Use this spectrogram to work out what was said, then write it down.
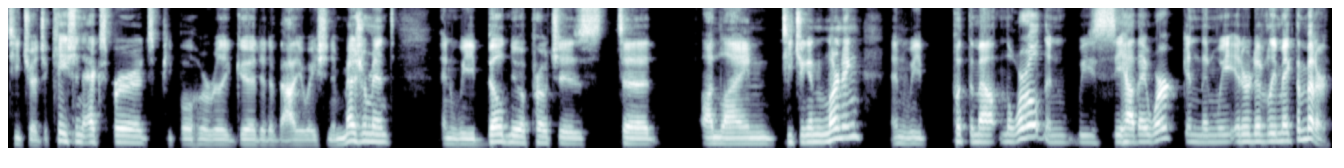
teacher education experts, people who are really good at evaluation and measurement. And we build new approaches to online teaching and learning. And we put them out in the world and we see how they work and then we iteratively make them better.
